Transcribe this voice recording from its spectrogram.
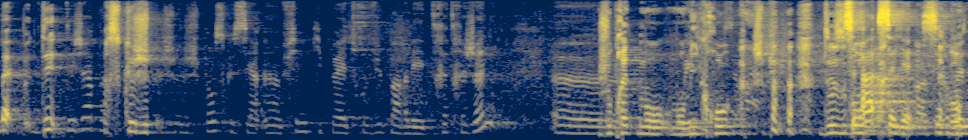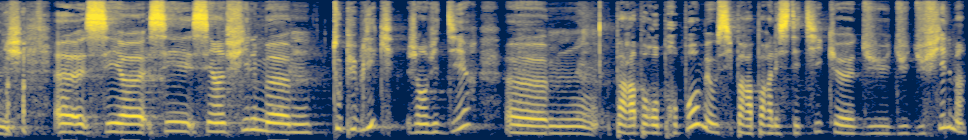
Bah, Déjà parce que je, pense que c'est un film qui peut être vu par les très très jeunes. Euh, je vous prête mon, micro. Deux secondes. Ah, ça y est, c'est revenu. Euh, euh, c'est un film tout public, j'ai envie de dire, par rapport aux propos, mais aussi par rapport à l'esthétique du, du, du, film.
